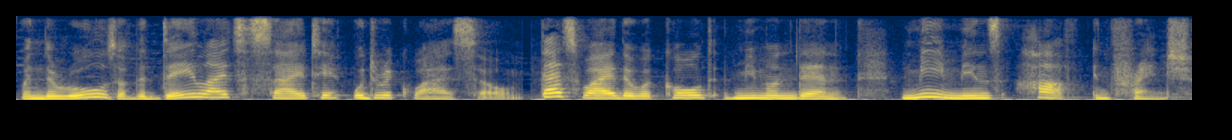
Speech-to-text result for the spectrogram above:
when the rules of the daylight society would require so. That's why they were called mi-mondaine. Mi means half in French.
